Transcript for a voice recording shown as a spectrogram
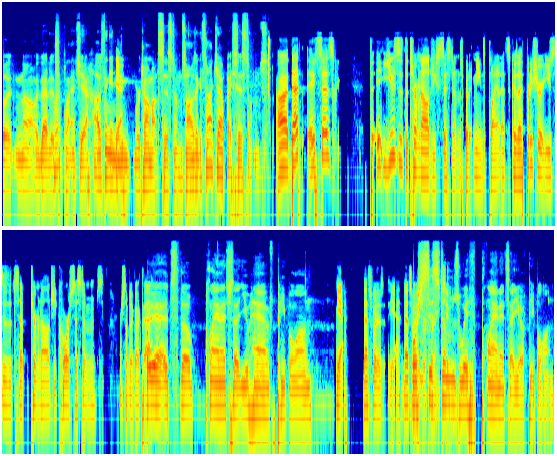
But no, that is what? a planet. Yeah, I was thinking yeah. you were talking about systems. So I was like, it's not capped by systems. Uh, that it says it uses the terminology systems, but it means planets because I'm pretty sure it uses the terminology core systems or something like that. But yeah, it's the planets that you have people on, Yeah, That's what is yeah, that's what or referring to. systems with planets that you have people on.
